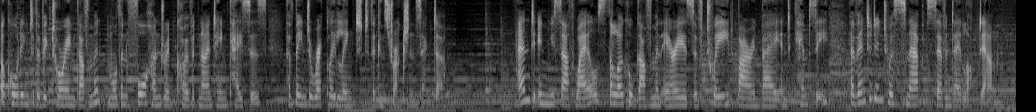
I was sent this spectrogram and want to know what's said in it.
According to the Victorian Government, more than 400 COVID 19 cases have been directly linked to the construction sector. And in New South Wales, the local government areas of Tweed, Byron Bay, and Kempsey have entered into a snap seven day lockdown.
